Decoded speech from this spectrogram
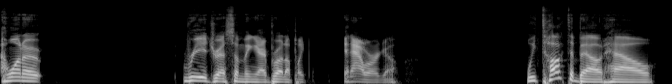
I want to readdress something I brought up like an hour ago. We talked about how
